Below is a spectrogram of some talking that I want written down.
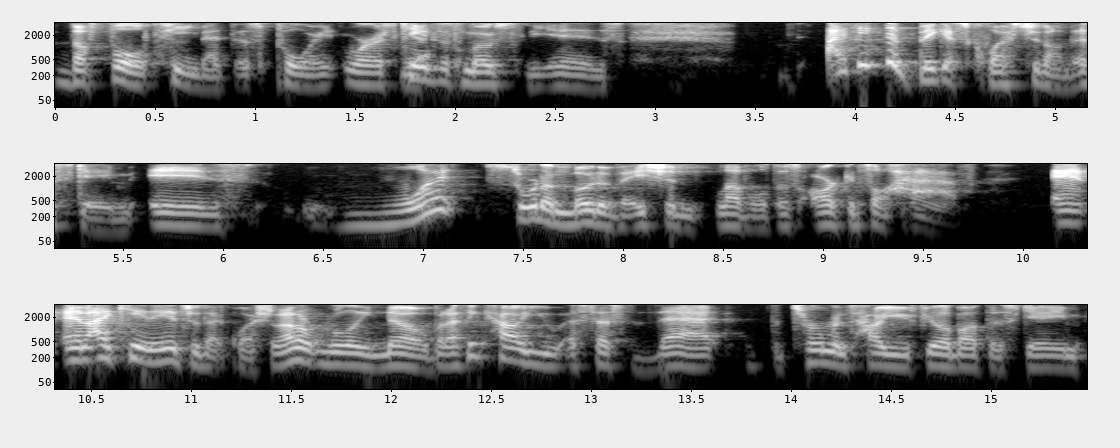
the full team at this point, whereas Kansas yeah. mostly is. I think the biggest question on this game is what sort of motivation level does Arkansas have? And, and I can't answer that question. I don't really know, but I think how you assess that determines how you feel about this game.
